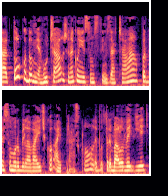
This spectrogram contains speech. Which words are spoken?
A toľko do mňa hučal, že nakoniec som s tým začala. Prvé som urobila vajíčko, aj prasklo, lebo trebalo vedieť,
